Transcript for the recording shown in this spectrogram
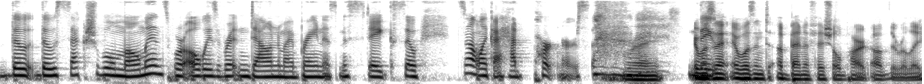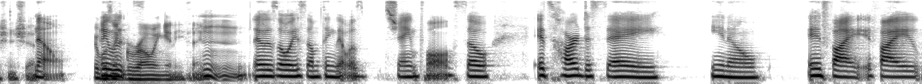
the, those sexual moments were always written down in my brain as mistakes. So it's not like I had partners. right. It they, wasn't. It wasn't a beneficial part of the relationship. No. It wasn't it was, growing anything. It was always something that was shameful. So it's hard to say, you know, if I if I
